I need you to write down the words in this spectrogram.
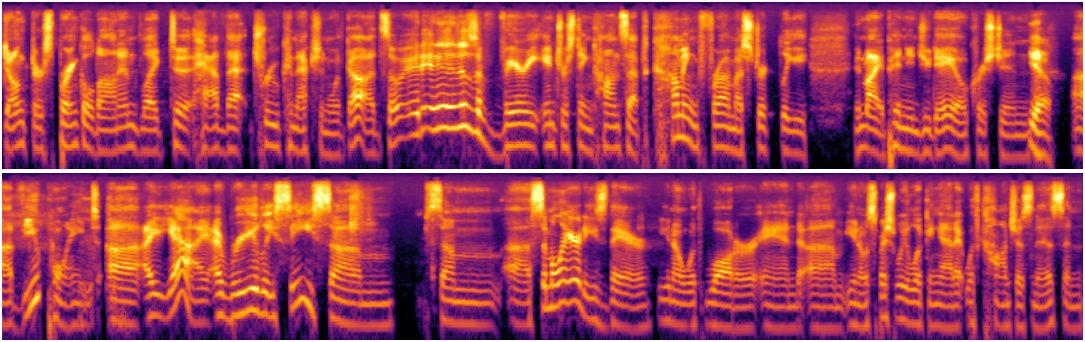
dunked or sprinkled on him, like to have that true connection with God. So it, it is a very interesting concept coming from a strictly, in my opinion, Judeo Christian Yeah. uh, viewpoint, uh, I yeah, I, I really see some some uh, similarities there, you know, with water and um, you know, especially looking at it with consciousness and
